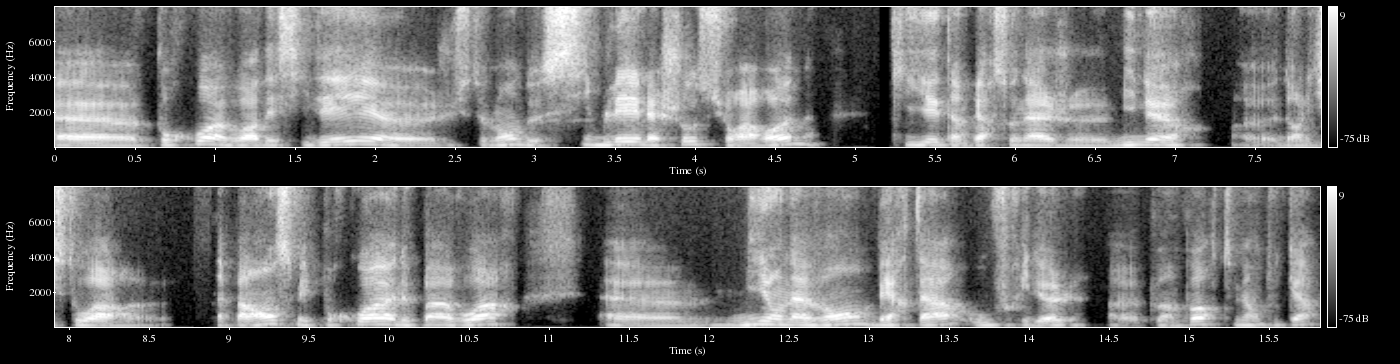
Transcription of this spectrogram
Euh, pourquoi avoir décidé justement de cibler la chose sur Aaron, qui est un personnage mineur dans l'histoire d'apparence, mais pourquoi ne pas avoir mis en avant Bertha ou Friedel, peu importe, mais en tout cas,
